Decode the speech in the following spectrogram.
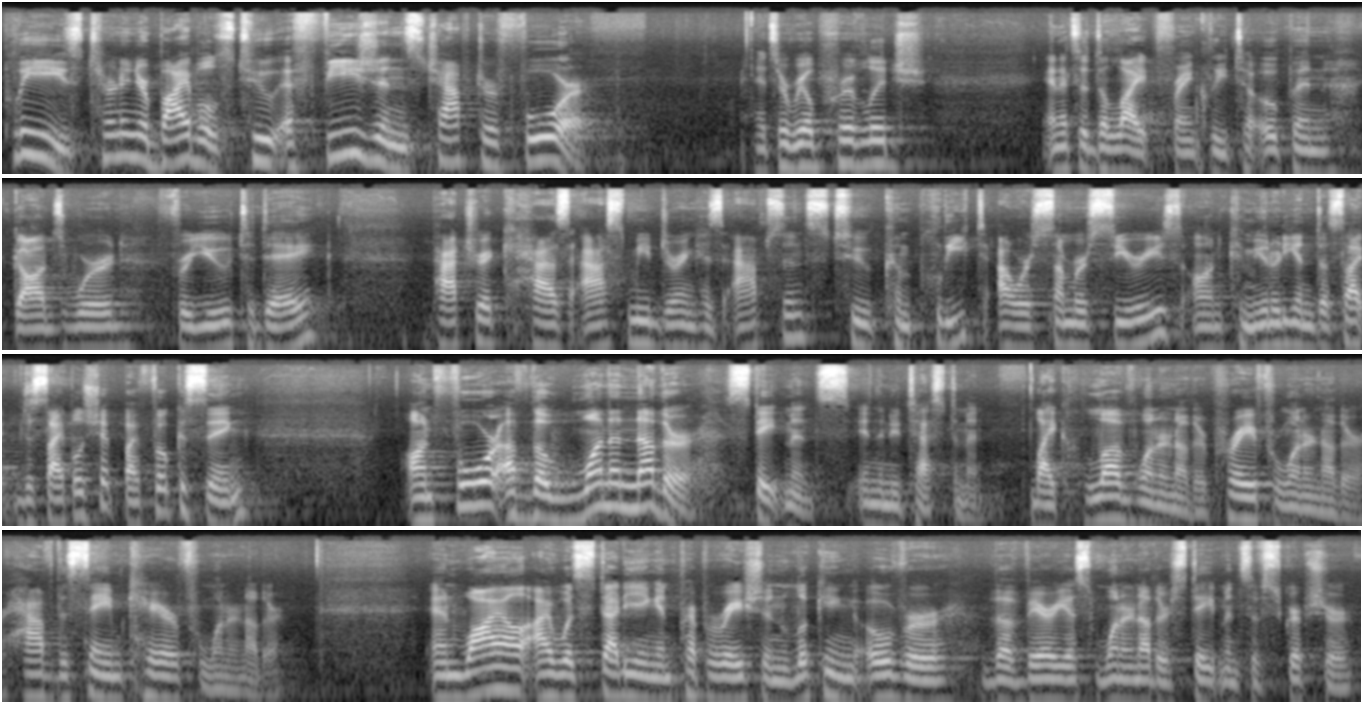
Please turn in your Bibles to Ephesians chapter 4. It's a real privilege and it's a delight, frankly, to open God's Word for you today. Patrick has asked me during his absence to complete our summer series on community and discipleship by focusing on four of the one another statements in the New Testament, like love one another, pray for one another, have the same care for one another. And while I was studying in preparation, looking over the various one another statements of Scripture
